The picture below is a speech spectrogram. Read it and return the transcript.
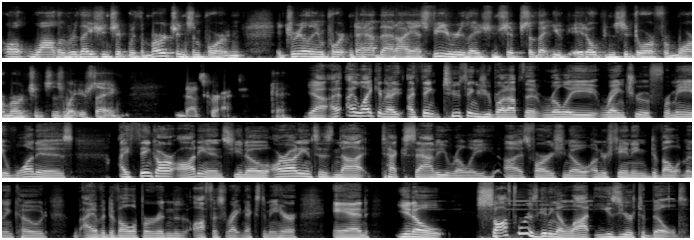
While the relationship with the merchant's important, it's really important to have that ISV relationship so that you it opens the door for more merchants. Is what you're saying? That's correct. Okay. Yeah, I, I like and I, I think two things you brought up that really rang true for me. One is I think our audience, you know, our audience is not tech savvy really, uh, as far as you know, understanding development and code. I have a developer in the office right next to me here, and you know, software is getting a lot easier to build.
